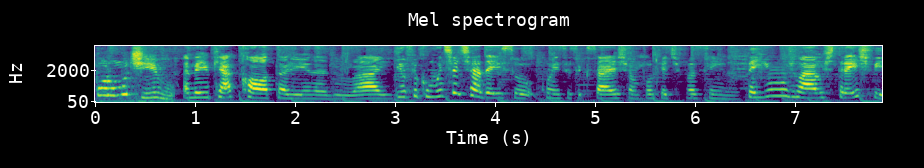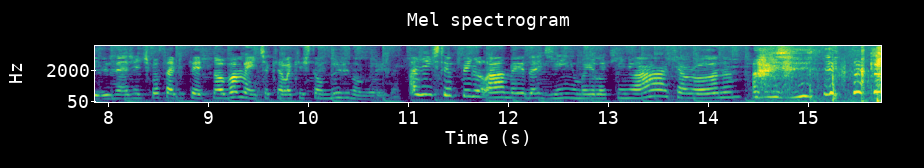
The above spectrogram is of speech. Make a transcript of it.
por um motivo. É meio que a cota ali, né? Do ai. E eu fico muito chateada isso, com esse Succession, porque, tipo assim, tem uns lá, os três filhos, né? A gente consegue ter novamente aquela questão dos números, né? A gente tem o filho lá, meio dadinho, meio louquinho, ah, que é a Rona. A gente.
